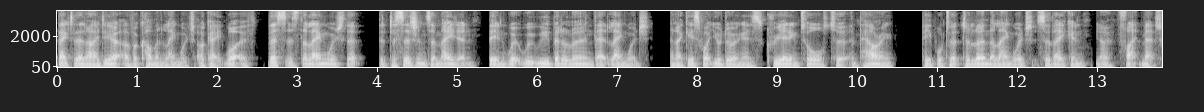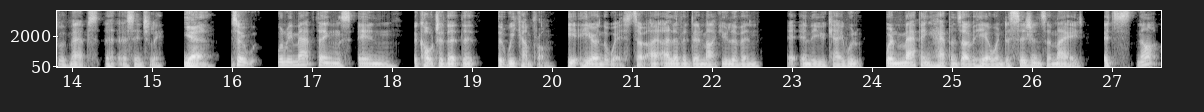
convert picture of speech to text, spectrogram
back to that idea of a common language. Okay, well, if this is the language that the decisions are made in, then we, we, we better learn that language. And I guess what you're doing is creating tools to empowering people to, to learn the language so they can, you know, fight maps with maps, essentially. Yeah. So when we map things in the culture that, that, that we come from here, here in the West, so I, I live in Denmark, you live in, in the UK. When, when mapping happens over here, when decisions are made, it's not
